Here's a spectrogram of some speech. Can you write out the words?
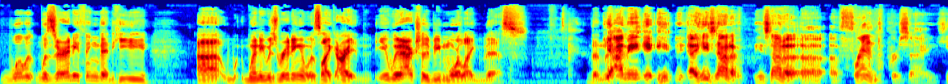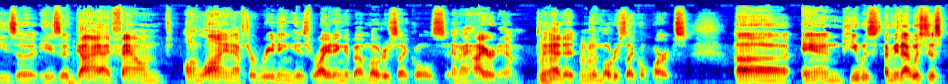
what was there anything that he uh, when he was reading it was like, all right, it would actually be more like this than yeah. That. I mean, he, uh, he's not a he's not a, a, friend per se. He's a he's a guy I found online after reading his writing about motorcycles, and I hired him to mm-hmm, edit mm-hmm. the motorcycle parts. Uh, and he was, I mean, that was just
